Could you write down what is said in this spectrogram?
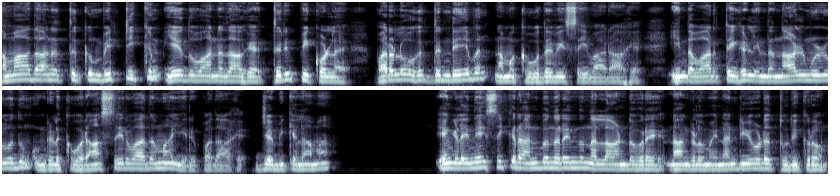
சமாதானத்துக்கும் வெற்றிக்கும் ஏதுவானதாக திருப்பிக் கொள்ள பரலோகத்தின் தேவன் நமக்கு உதவி செய்வாராக. இந்த வார்த்தைகள் இந்த நாள் முழுவதும் உங்களுக்கு ஒரு ஆசீர்வாதமாய் இருப்பதாக. ஜெபிக்கலாமா? எங்களை நேசிக்கிற அன்பு நிறைந்த நல்ல ஆண்டவரே நாங்கள் உம்மை நன்றியோடு துதிக்கிறோம்.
